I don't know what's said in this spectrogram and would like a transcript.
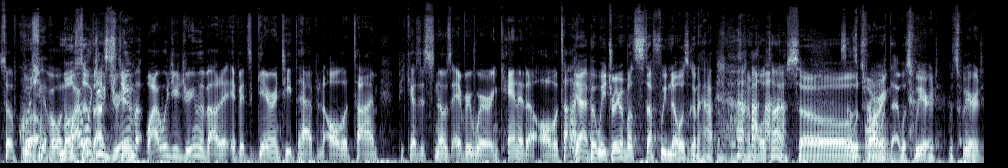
So of course Well, you have a. why would you dream? do. Why would you dream about it if it's guaranteed to happen all the time because it snows everywhere in Canada all the time? Yeah, but we dream about stuff we know is going to happen all the time, all the time. So what's wrong with that? What's weird? What's weird?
